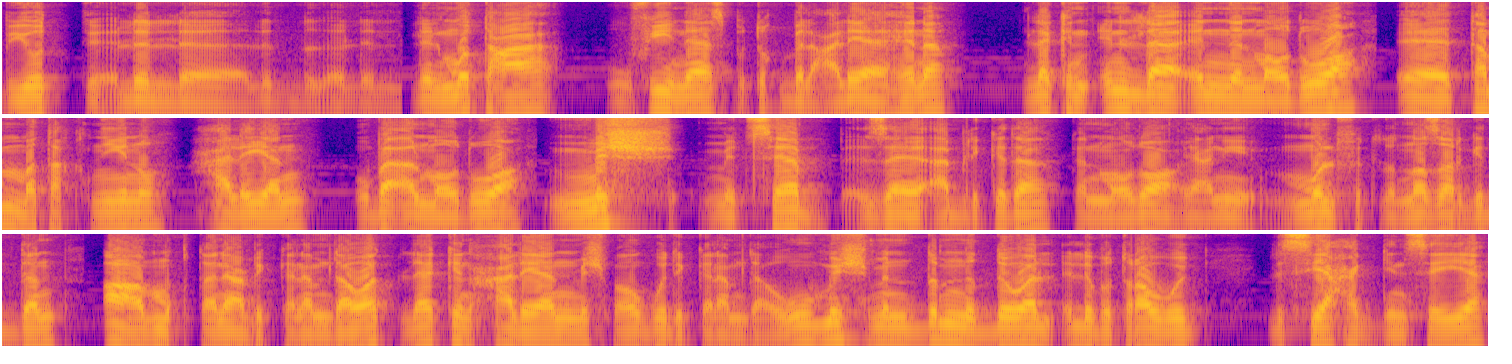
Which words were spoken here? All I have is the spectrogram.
بيوت لل... لل... للمتعة وفي ناس بتقبل عليها هنا. لكن الا إن الموضوع آه تم تقنينه حاليا وبقى الموضوع مش متساب زي قبل كده. كان موضوع يعني ملفت للنظر جدا. آه مقتنع بالكلام دوت لكن حاليا مش موجود الكلام ده. ومش من ضمن الدول اللي بتروج للسياحة الجنسية.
